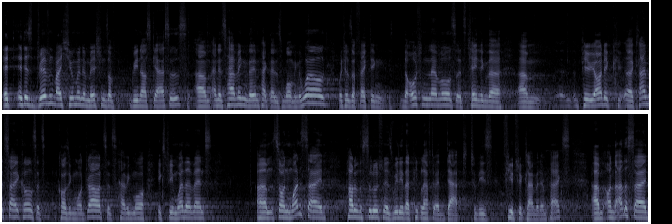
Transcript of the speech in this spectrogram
it, it is driven by human emissions of greenhouse gases, um, and it's having the impact that it's warming the world, which is affecting the ocean levels, it's changing the um, periodic uh, climate cycles, it's causing more droughts, it's having more extreme weather events. Um, so on one side, part of the solution is really that people have to adapt to these future climate impacts. Um, on the other side,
